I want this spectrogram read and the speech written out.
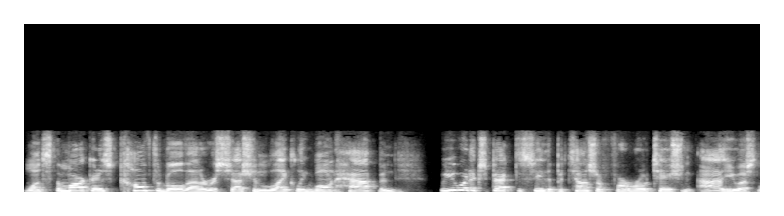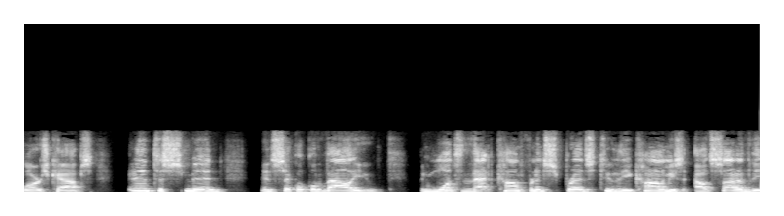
Once the market is comfortable that a recession likely won't happen, we would expect to see the potential for a rotation out of US large caps and into SMID and cyclical value. And once that confidence spreads to the economies outside of the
